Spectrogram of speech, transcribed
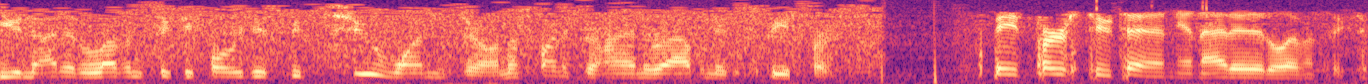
United 1164, reduce speed 210. Let's find if you're high on the route, we need the speed first. Speed first 210, United 1164.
